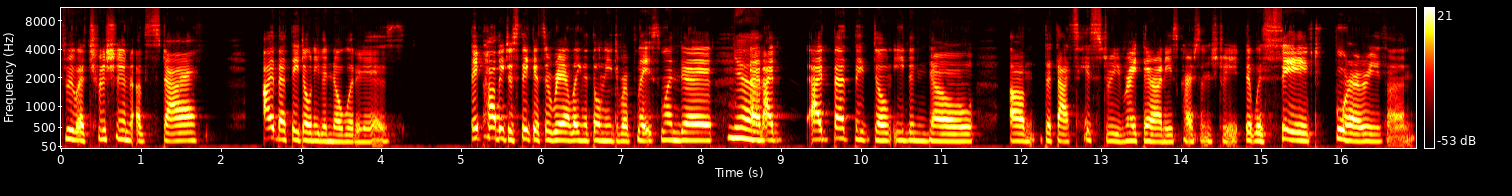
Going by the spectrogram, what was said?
through attrition of staff. I bet they don't even know what it is. They probably just think it's a railing that they'll need to replace one day. Yeah. And I I bet they don't even know um, that that's history right there on East Carson Street that was saved for a reason.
